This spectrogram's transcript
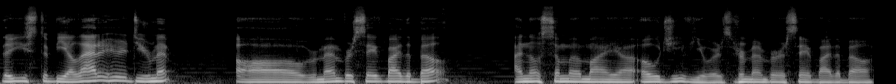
there used to be a ladder here. Do you remember? Oh, remember Saved by the Bell? I know some of my uh, OG viewers remember Saved by the Bell.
